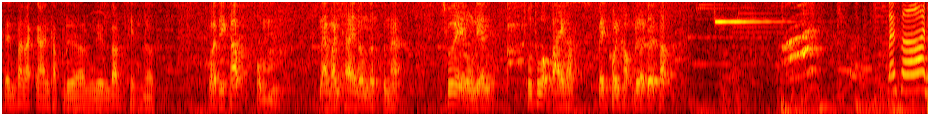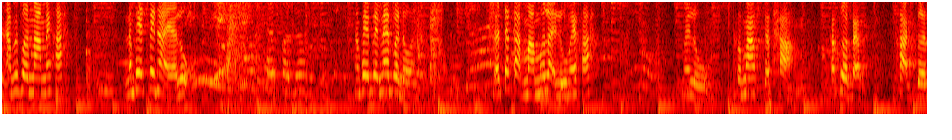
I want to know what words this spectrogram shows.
เป็นพนักงานขับเรือโรงเรียนบ้านผู้เข็มครับ สวัสดีครับ ผมนายวันชัยร่มสกุลฮะช่วยโรงเรียนทั่วๆไปครับ เป็นคนขับเรือด้วยครับใบเฟิร์นเอาใบเฟิร์นมาไหมคะน้ำเพชรไปไหนอะลูกน้ำเพชรไปแม่ประดน แล้วจะกลับมาเมื่อไหร่รู้ไหมคะ ไม่รู้ก็มากจะถาม ถ้าเกิดแบบขาดเกิน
